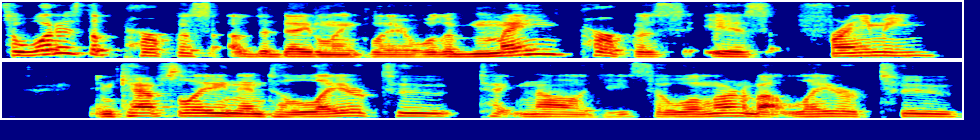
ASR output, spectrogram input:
So what is the purpose of the data link layer? Well, the main purpose is framing encapsulating into layer two technology. So we'll learn about layer two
